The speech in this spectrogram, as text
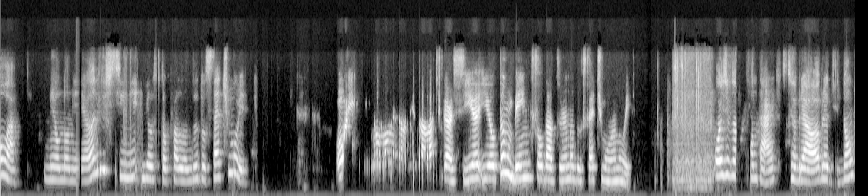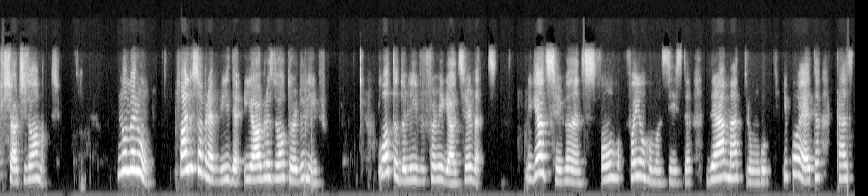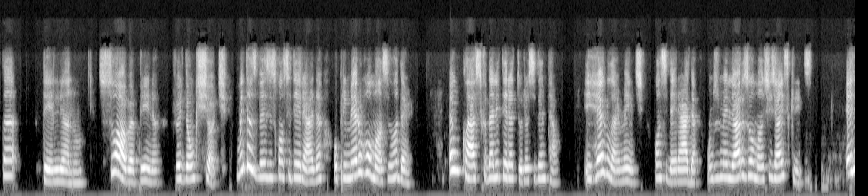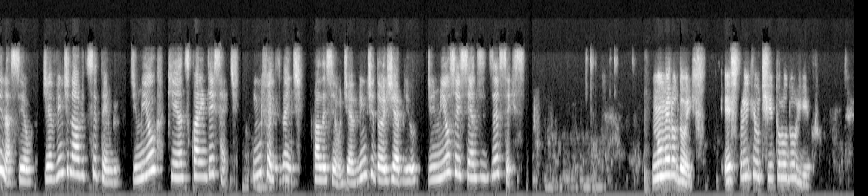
Olá, meu nome é Ana Cristine e eu estou falando do sétimo E. Oi, meu nome é David Alate Garcia e eu também sou da turma do sétimo ano E. Hoje vamos contar sobre a obra de Dom Quixote de La Mancha. Número 1. Um, fale sobre a vida e obras do autor do livro. O autor do livro foi Miguel de Cervantes. Miguel de Cervantes foi um romancista, dramaturgo e poeta castelhano. Sua obra-prima foi Dom Quixote, muitas vezes considerada o primeiro romance moderno. É um clássico da literatura ocidental e regularmente considerada um dos melhores romances já escritos. Ele nasceu dia 29 de setembro de 1547. Infelizmente, faleceu dia 22 de abril de 1616. Número 2. Explique o título do livro.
